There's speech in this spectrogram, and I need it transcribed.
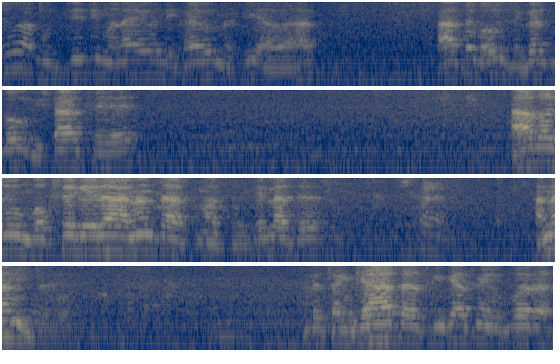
આ બુદ્ધિથી મને એવું દેખાયું નથી આ આ તો બહુ જગત, બહુ વિશાળ છે. આ બાજુ મોક્ષે ગયેલા અનંત આત્મા છે. કેટલા છે? અનંત. એટલે સંખ્યાત અસંખ્યાતની ઉપર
